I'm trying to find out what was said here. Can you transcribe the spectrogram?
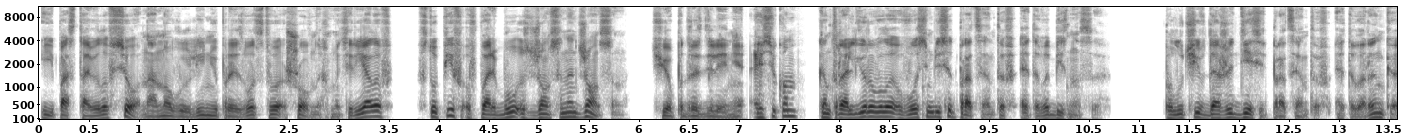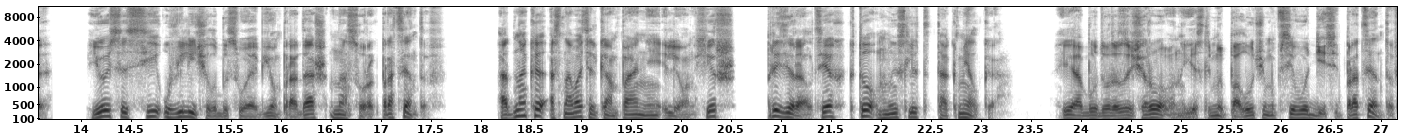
и поставила все на новую линию производства шовных материалов, вступив в борьбу с Johnson Johnson, чье подразделение Esicon контролировало 80% этого бизнеса. Получив даже 10% этого рынка, USSC увеличила бы свой объем продаж на 40%. Однако основатель компании Леон Хирш презирал тех, кто мыслит так мелко. «Я буду разочарован, если мы получим всего 10%,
